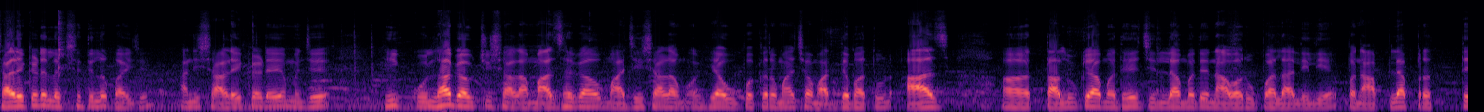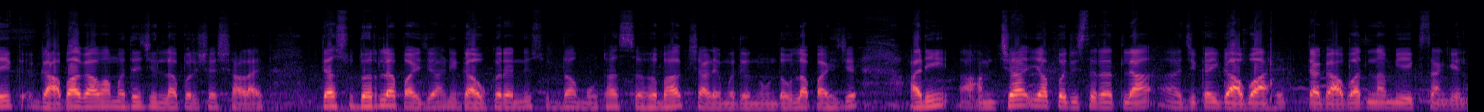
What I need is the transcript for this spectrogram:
शाळेकडे लक्ष दिलं पाहिजे आणि शाळेकडे म्हणजे ही कोल्हागावची शाळा माझं गाव माझी शाळा ह्या उपक्रमाच्या माध्यमातून आज तालुक्यामध्ये जिल्ह्यामध्ये नावारूपाला आलेली आहे. पण आपल्या प्रत्येक गावागावामध्ये जिल्हा परिषद शाळा आहेत. त्या सुधारल्या पाहिजे आणि गावकऱ्यांनी सुद्धा मोठा सहभाग शाळेमध्ये नोंदवला पाहिजे. आणि आमच्या या परिसरातल्या जी काही गावं आहेत त्या गावातला मी एक सांगेल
